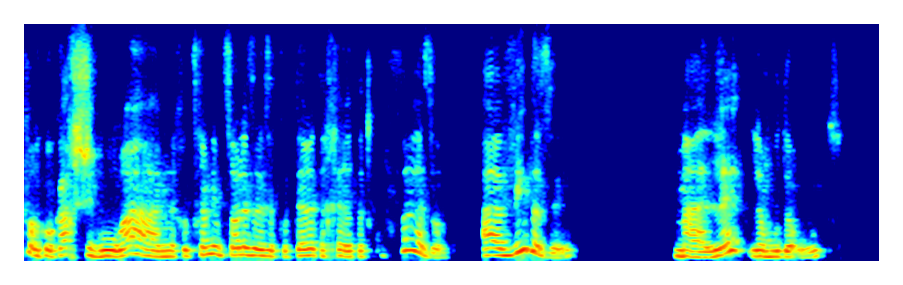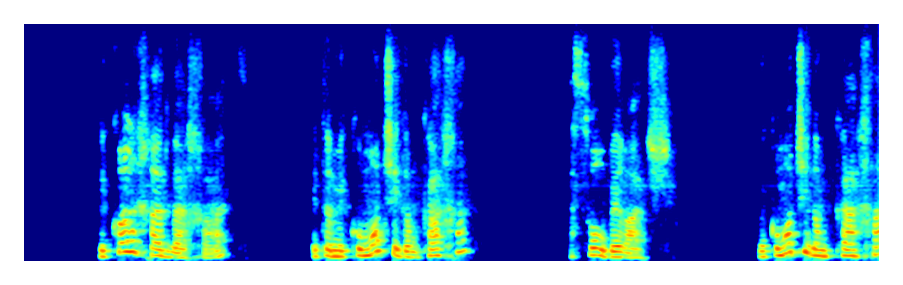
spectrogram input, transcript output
כבר כל כך שגורה, אנחנו צריכים למצוא לזה איזו כותרת אחרת. התקופה הזאת, האביב הזה, מעלה למודעות לכל אחד ואחת את המקומות שגם ככה עשו הרבה רעש. מקומות שגם ככה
